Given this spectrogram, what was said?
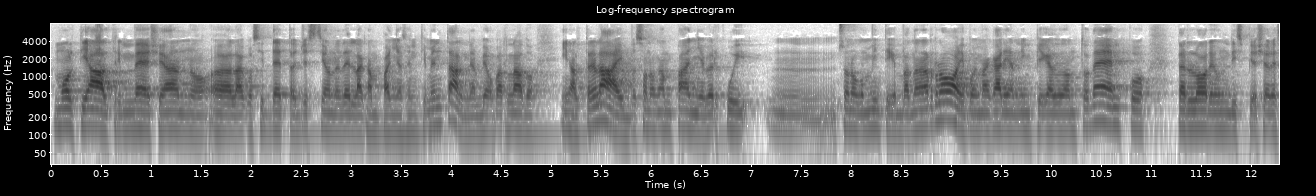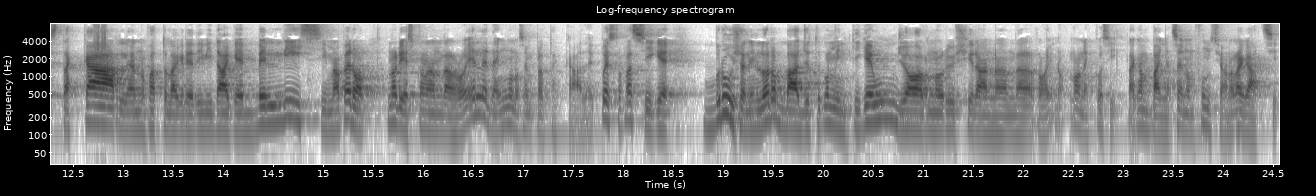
molti altri invece hanno eh, la cosiddetta gestione della campagna sentimentale, ne abbiamo parlato in altre live, sono campagne per cui mh, sono convinti che vadano a ROI, poi magari hanno impiegato tanto tempo, per loro è un dispiacere staccarle, hanno fatto la creatività che è bellissima, però non riescono ad andare a ROI e le tengono sempre attaccate. Questo fa sì che bruciano il loro budget convinti che un giorno riusciranno ad andare a ROI. No, non è così. La campagna se non funziona, ragazzi,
